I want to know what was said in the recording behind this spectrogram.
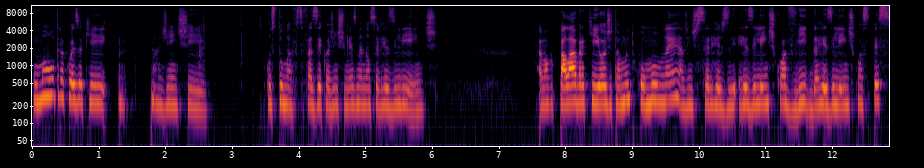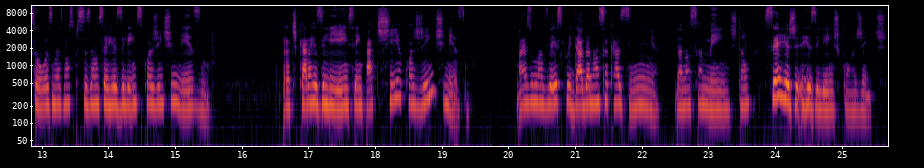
Uma outra coisa que a gente costuma fazer com a gente mesmo é não ser resiliente. É uma palavra que hoje está muito comum, né? A gente ser resi resiliente com a vida, resiliente com as pessoas, mas nós precisamos ser resilientes com a gente mesmo. Praticar a resiliência, a empatia com a gente mesmo. Mais uma vez, cuidar da nossa casinha, da nossa mente. Então, ser resiliente com a gente.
